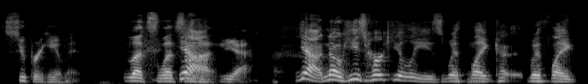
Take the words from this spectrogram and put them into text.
superhuman. Let's let's Yeah. not, yeah, yeah no he's Hercules with like with like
